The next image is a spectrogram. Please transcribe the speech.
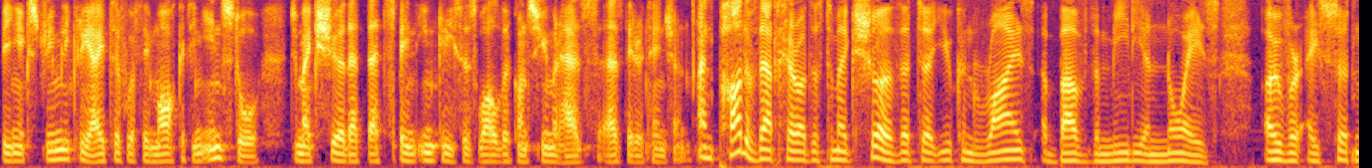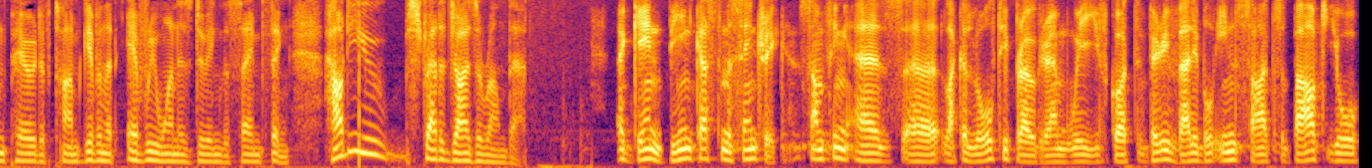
being extremely creative with their marketing in store to make sure that that spend increases while the consumer has has their attention. And part of that, Gerard, is to make sure that uh, you can rise above the media noise over a certain period of time, given that everyone is doing the same thing. How do you strategize around that? Again being customer centric something as uh, like a loyalty program where you've got very valuable insights about your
